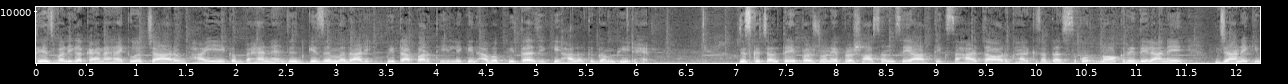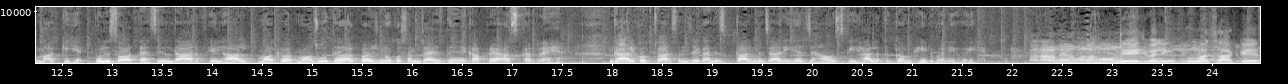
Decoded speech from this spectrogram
तेजवली का कहना है कि वे चार भाई, एक बहन है, जिनकी ज़िम्मेदारी पिता पर थी, लेकिन अब पिताजी की हालत गंभीर है। जिसके चलते परिजनों ने प्रशासन से आर्थिक सहायता और घर के सदस्य को नौकरी दिलाने जाने की मांग की है। पुलिस और तहसीलदार फ़िलहाल मौके पर मौजूद हैं और परिजनों को समझाइश देने का प्रयास कर रहे हैं। घायल का उपचार संजय गांधी अस्पताल में जारी है, जहाँ उसकी हालत गंभीर बनी हुई है। तेज वली कुमार साकेत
